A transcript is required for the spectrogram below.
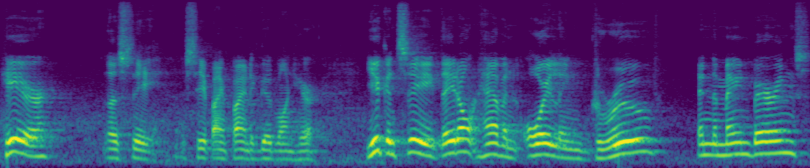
here, let's see, let's see if I can find a good one here. You can see they don't have an oiling groove in the main bearings.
